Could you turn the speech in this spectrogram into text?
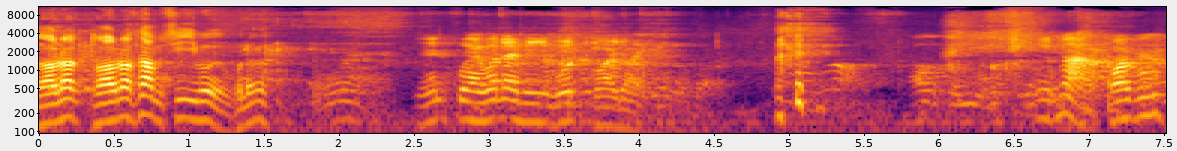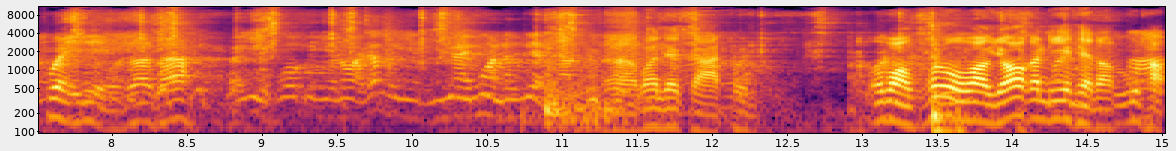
สอบนักสอบนักธรรมสี่มื้อพุ่นเด้อเห็นป่วยว่าได้มีวุฒิคอยหน่อย เห็นมาคอยกูป่วยดิว่าซะอ่าบรรยากาศเพิ่นเขาบอกพระโว่าย่อกันดีแท้ดอกผู้เฒ่า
